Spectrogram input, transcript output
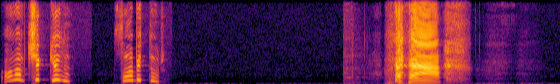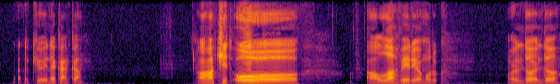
Anam çık gel. Sabit dur. Köyüne kankam. Aha kit. Oo. Allah veriyor moruk. Öldü öldü o.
